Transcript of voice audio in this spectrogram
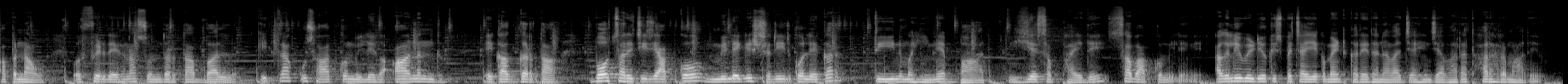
अपनाओ और फिर देखना सुंदरता, बल, कितना कुछ आपको मिलेगा, आनंद, एकाग्रता। बहुत सारी चीज़ें आपको मिलेगी शरीर को लेकर तीन महीने बाद। ये सब फ़ायदे सब आपको मिलेंगे। अगली वीडियो किस पे चाहिए कमेंट करें। धन्यवाद। जय हिंद, जय भारत। हर हर महादेव।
